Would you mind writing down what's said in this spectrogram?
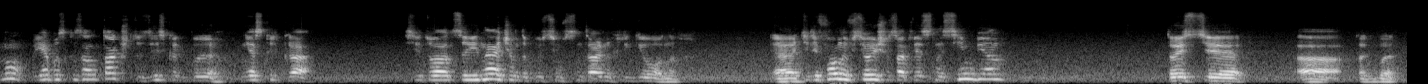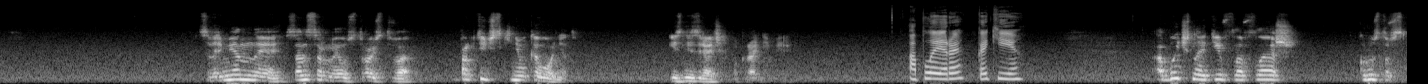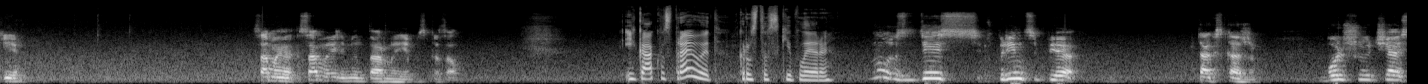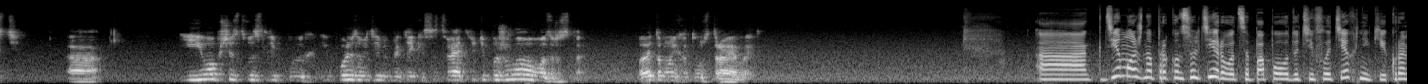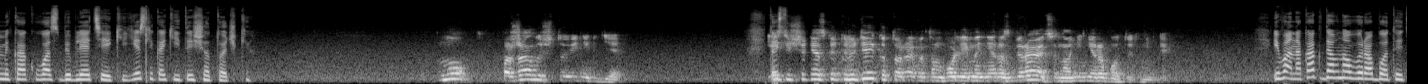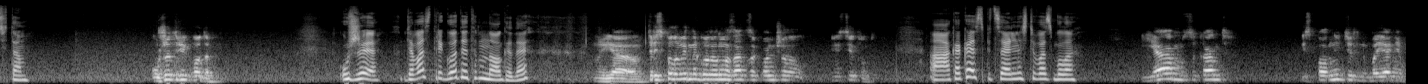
Ну, я бы сказал так, что здесь как бы несколько ситуация иная, чем, допустим, в центральных регионах. Э, телефоны все еще, соответственно, Symbian. То есть, э, э, как бы, современные сенсорные устройства практически ни у кого нет. Из незрячих, по крайней мере. А плееры какие? Обычные Tiflo Flash, крустовские. Самые, самые элементарные, я бы сказал. И как устраивают крустовские плееры? Ну, здесь, в принципе, так скажем, большую часть а, и общества слепых, и пользователей библиотеки составляют люди пожилого возраста. Поэтому их это устраивает. А где можно проконсультироваться по поводу тифлотехники, кроме как у вас в библиотеке? Есть ли какие-то еще точки? Ну, пожалуй, что и нигде. То Есть еще несколько людей, которые в этом более-менее разбираются, но они не работают нигде. Иван, а как давно вы работаете там? Уже три года. Уже. Для вас три года это много, да? Ну, я три с половиной года назад закончил институт. А какая специальность у вас была? Я музыкант, исполнитель на баяне.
